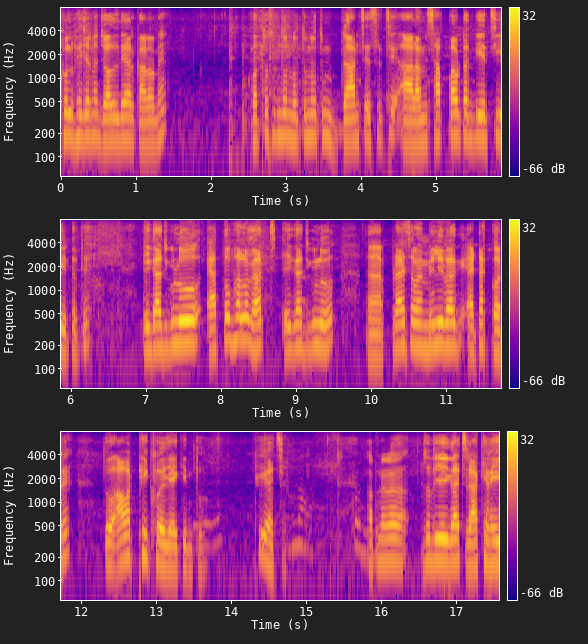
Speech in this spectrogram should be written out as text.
খোল ভেজানো জল দেওয়ার কারণে। কত সুন্দর নতুন নতুন ব্রাঞ্চ এসেছে। আর আমি সাপ পাউডার দিয়েছি এটাতে। এই গাছগুলো এত ভালো গাছ, এই গাছগুলো প্রায় সময় মিলিবাগ অ্যাটাক করে। তো আবার ঠিক হয়ে যায় কিন্তু। ঠিক আছে। আপনারা যদি এই গাছ রাখেন, এই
